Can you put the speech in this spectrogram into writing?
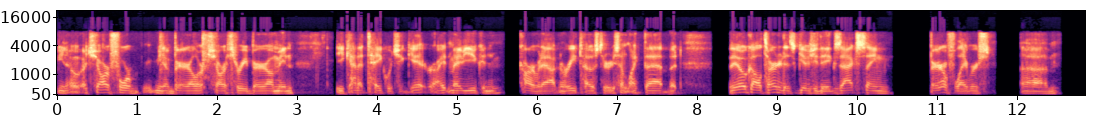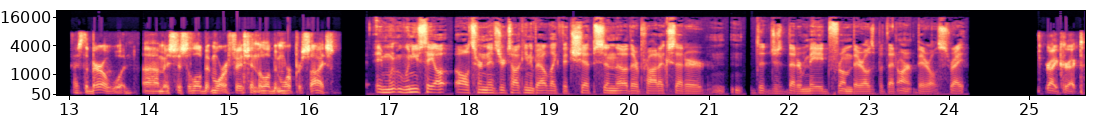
you know, a char four, you know, barrel or a char three barrel. I mean, you kind of take what you get, right? Maybe you can carve it out and retoast it or something like that. But the oak alternatives gives you the exact same barrel flavors. Um, as the barrel would. Um, it's just a little bit more efficient, a little bit more precise. And when you say alternatives, you're talking about like the chips and the other products that are that, just, that are made from barrels, but that aren't barrels, right? Right, correct.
